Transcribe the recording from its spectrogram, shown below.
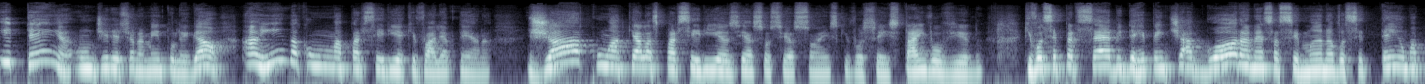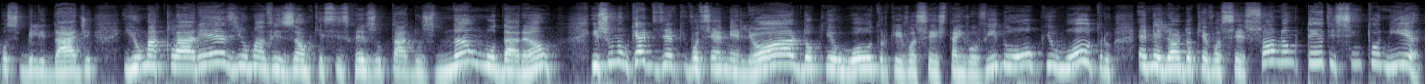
e tenha um direcionamento legal, ainda com uma parceria que vale a pena. Já com aquelas parcerias e associações que você está envolvido, que você percebe de repente agora nessa semana você tem uma possibilidade e uma clareza e uma visão que esses resultados não mudarão. Isso não quer dizer que você é melhor do que o outro que você está envolvido ou que o outro é melhor do que você, só não teve sintonia.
